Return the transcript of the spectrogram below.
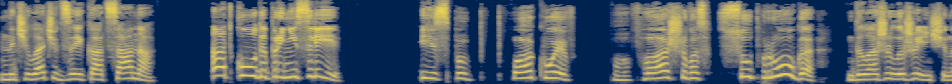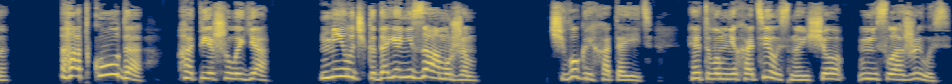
Начала чуть заикаться она. Откуда принесли?» «Из покоев вашего супруга», — доложила женщина. «Откуда?» — опешила я. «Милочка, да я не замужем!» Чего греха таить? Этого мне хотелось, но еще не сложилось.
